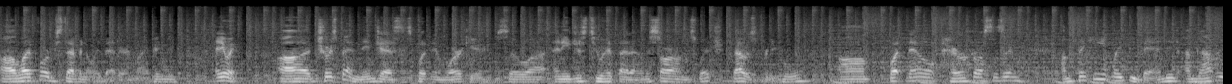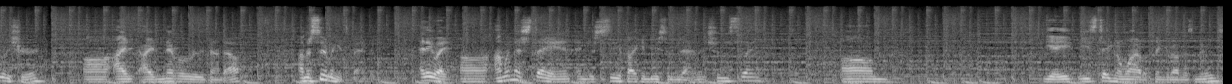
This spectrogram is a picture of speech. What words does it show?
Uh, Life Orb's definitely better in my opinion. Anyway, uh, Choice Band Ninja is putting in work here. So uh, and he just two hit that Omastar on the Switch. That was pretty cool. Um, but now Heracross is in. I'm thinking it might be banded. I'm not really sure. Uh, I I never really found out. I'm assuming it's banded. Anyway, uh, I'm gonna stay in and just see if I can do some damage to this thing. Um, yeah, he's taking a while to think about his moves.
